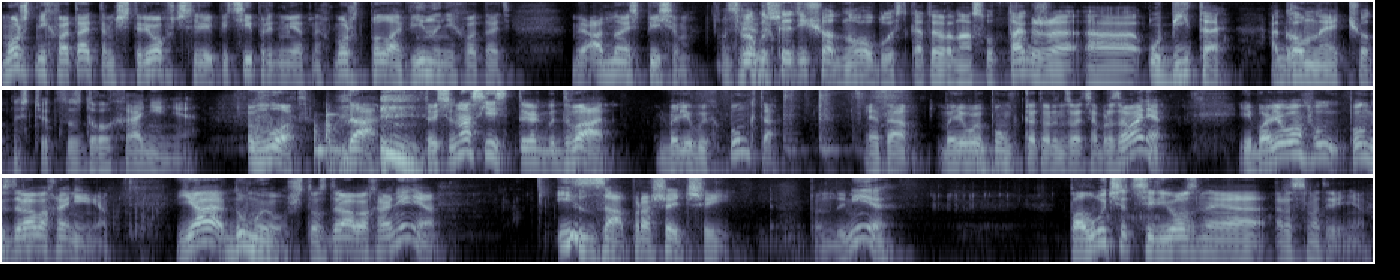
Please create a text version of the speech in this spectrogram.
может не хватать там четырех учителей, пяти предметных, может половины не хватать. Одно из писем. Я могу Следующее. сказать еще одну область, которая у нас вот также э, убита огромной отчетностью, это здравоохранение. Вот, да. То есть у нас есть как бы два болевых пункта. Это болевой пункт, который называется образование, и болевой пу- пункт здравоохранения. Я думаю, что здравоохранение из-за прошедшей пандемии получит серьезное рассмотрение.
